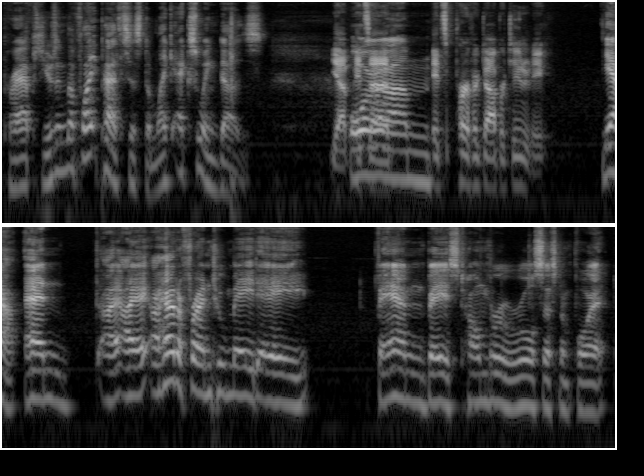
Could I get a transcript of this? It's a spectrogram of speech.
perhaps using the flight path system like X Wing does. Yep, or, it's a um, it's perfect opportunity. Yeah, and I, I, I had a friend who made a fan based homebrew rule system for it,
